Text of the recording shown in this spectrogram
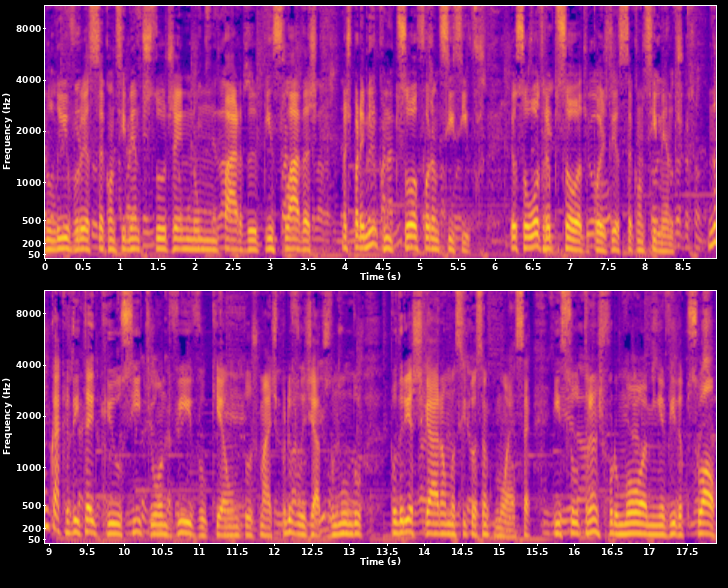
No livro, esses acontecimentos surgem num par de pinceladas, mas para mim, como pessoa, foram decisivos. Eu sou outra pessoa depois desses acontecimentos. Nunca acreditei que o sítio onde vivo, que é um dos mais privilegiados do mundo, poderia chegar a uma situação como essa. Isso transformou a minha vida pessoal,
